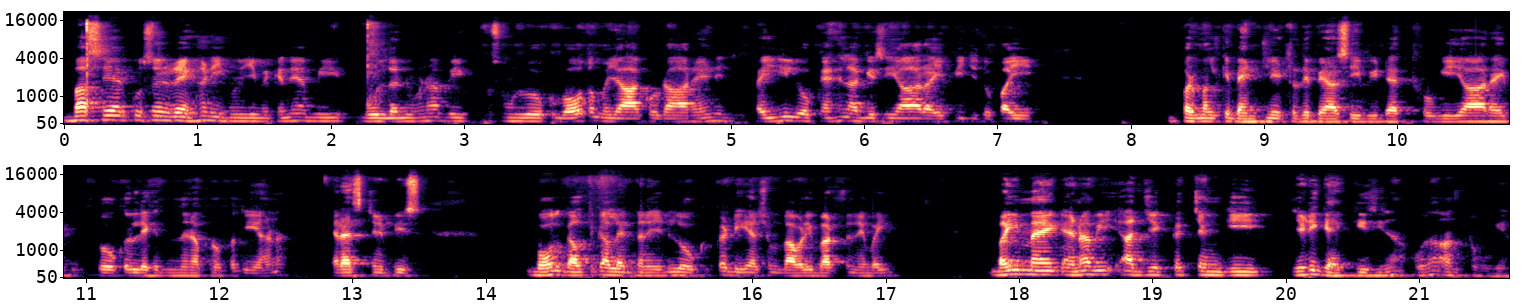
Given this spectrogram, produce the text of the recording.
ਬਸ ਯਾਰ ਕੁਛ ਰਹਿਣਾ ਨਹੀਂ ਹੁਣ ਜਿਵੇਂ ਕਹਿੰਦੇ ਆ ਵੀ ਬੋਲਣ ਨੂੰ ਹਨਾ ਵੀ ਕੁਛ ਹੁਣ ਲੋਕ ਬਹੁਤ ਮਜ਼ਾਕ ਉਡਾ ਰਹੇ ਨੇ। ਪਹਿਲੀ ਲੋਕ ਕਹਿਣ ਲੱਗੇ ਸੀ ਆਰ ਆਈ ਪੀ ਜਦੋਂ ਭਾਈ ਉੱਪਰ ਮਲ ਕੇ ਵੈਂਟੀਲੇਟਰ ਤੇ ਪਿਆ ਸੀ ਵੀ ਡੈਥ ਹੋ ਗਈ ਆਰ ਆਈ ਪੀ ਲੋਕ ਲਿਖ ਦਿੰਦੇ ਨੇ ਆਪਣੋ ਪਤੀ ਹਨਾ ਰੈਸਟ ਇਨ ਪੀਸ ਬਹੁਤ ਗਲਤ ਗੱਲ ਇਦਾਂ ਨੇ ਜਿਹੜੇ ਲੋਕ ਘਟੀਆ ਸ਼ਬਦਾਵਲੀ ਵਰਤਦੇ ਨੇ ਬਾਈ। ਬਾਈ ਮੈਂ ਕਹਿਣਾ ਵੀ ਅੱਜ ਇੱਕ ਚੰਗੀ ਜਿਹੜੀ ਗਾਇਕੀ ਸੀ ਨਾ, ਉਹਦਾ ਅੰਤ ਹੋ ਗਿਆ।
